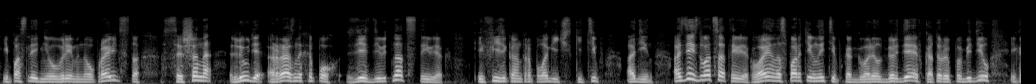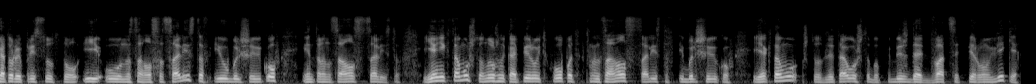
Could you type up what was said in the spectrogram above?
и последнего временного правительства, совершенно люди разных эпох. Здесь 19 век и физика антропологический тип один. А здесь 20 век, военно-спортивный тип, как говорил Бердяев, который победил и который присутствовал и у национал-социалистов, и у большевиков, и интернационал-социалистов. Я не к тому, что нужно копировать опыт национал-социалистов и большевиков. Я к тому, что для того, чтобы побеждать в 21 веке,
